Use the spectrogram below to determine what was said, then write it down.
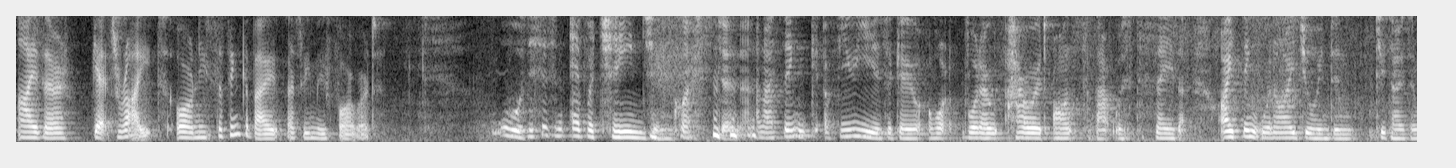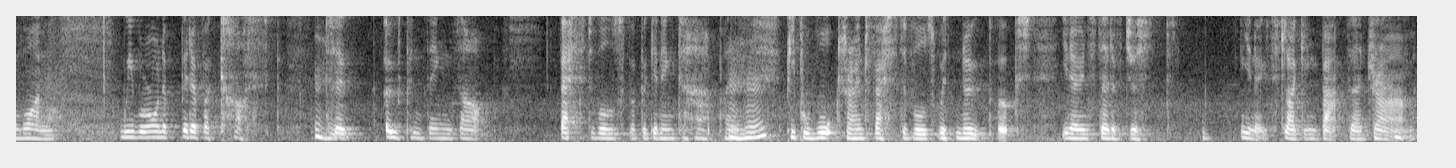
either gets right or needs to think about as we move forward? Oh, this is an ever-changing question, and I think a few years ago, what, what I, how I would answer that was to say that I think when I joined in 2001, we were on a bit of a cusp mm-hmm. to open things up festivals were beginning to happen. Mm-hmm. People walked around festivals with notebooks, you know, instead of just, you know, slugging back their dram.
